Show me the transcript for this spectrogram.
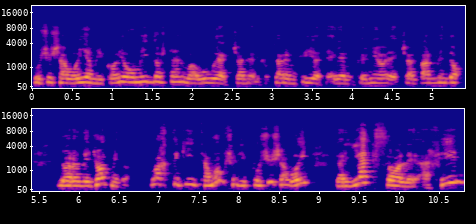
پوشش هوایی امریکایی امید داشتن و او یک چند هلیکوپتر امریکایی یا تیل امریکایی یک چند بند مینداخت یا را نجات می‌داد. وقتی که تمام شدی پوشش هوایی در یک سال اخیر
